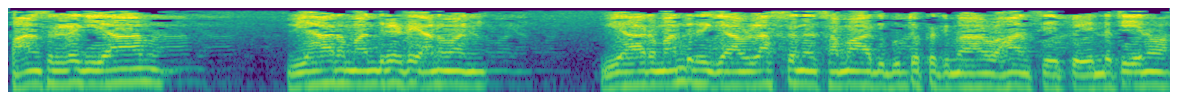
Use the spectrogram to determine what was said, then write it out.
පාන්සලට ගියාම විහාර මන්දිරයට යනවනේ. විහාර මන්දිරේ ගියාම ලස්සන සමාධි බුද්ධ ප්‍රතිමා වහන්සේ පේන්න තියෙනවා.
